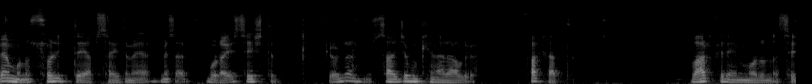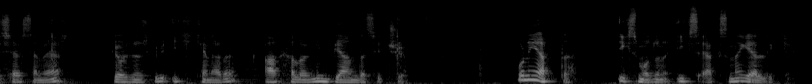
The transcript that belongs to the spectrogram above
ben bunu Solid'de yapsaydım eğer mesela burayı seçtim. Gördünüz mü? Sadece bu kenarı alıyor. Fakat Warframe modunda seçersem eğer gördüğünüz gibi iki kenarı arkalı önlü bir anda seçiyor. Bunu yaptı. X modunu X aksına geldik.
